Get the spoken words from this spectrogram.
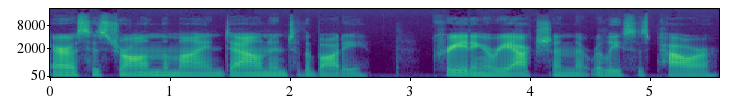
Eros has drawn the mind down into the body, creating a reaction that releases power.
